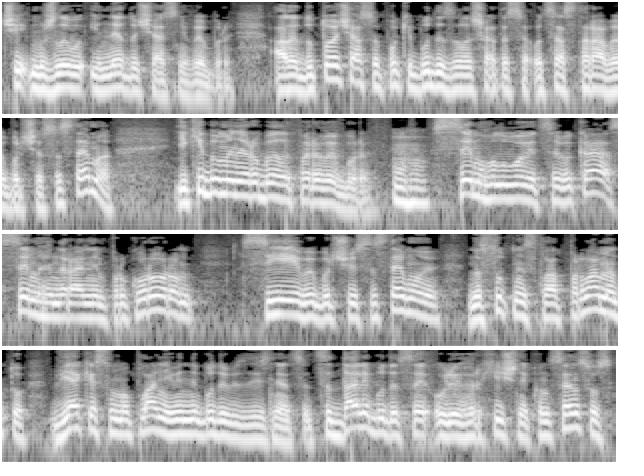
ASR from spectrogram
чи можливо і недочасні вибори. Але до того часу, поки буде залишатися оця стара виборча система, які би ми не робили перевибори з цим головою ЦВК, з цим генеральним прокурором З цією виборчою системою наступний склад парламенту в якісному плані він не буде відрізнятися. Це далі буде цей олігархічний консенсус,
